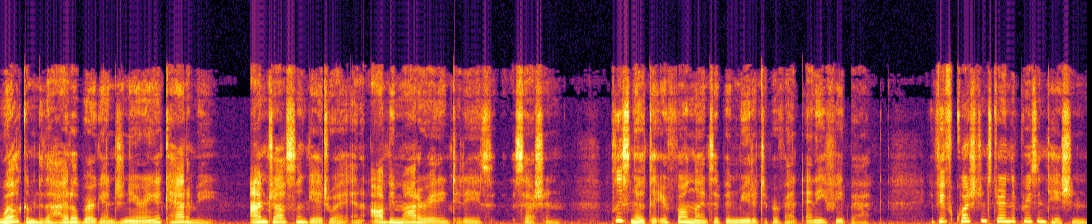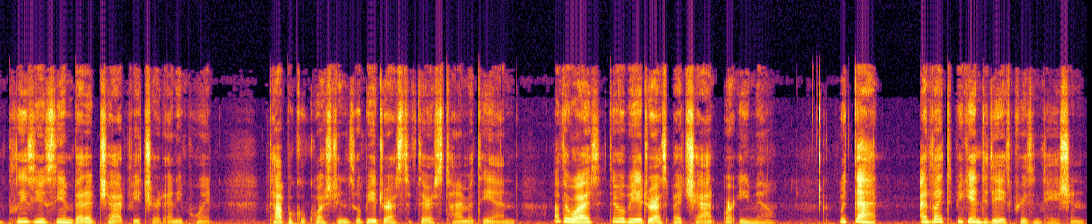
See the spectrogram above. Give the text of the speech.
Welcome to the Heidelberg Engineering Academy. I'm Jocelyn Gageway, and I'll be moderating today's session. Please note that your phone lines have been muted to prevent any feedback. If you have questions during the presentation, please use the embedded chat feature at any point. Topical questions will be addressed if there is time at the end. Otherwise, they will be addressed by chat or email. With that, I'd like to begin today's presentation.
